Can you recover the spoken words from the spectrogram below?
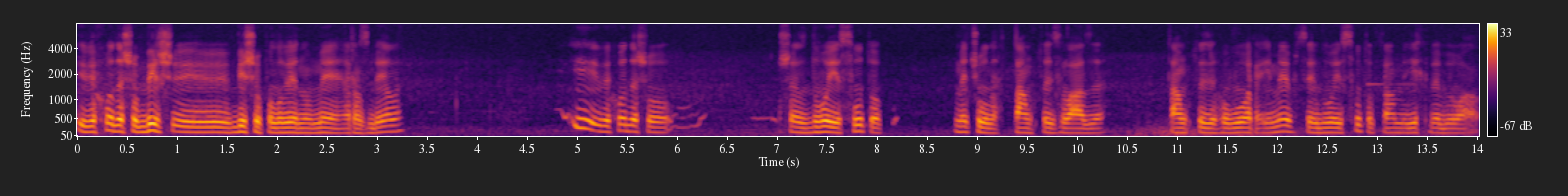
І виходить, що більш, е, більшу половину ми розбили. І виходить, що ще з двоє суток ми чули, там хтось лазить, там хтось говорить, і ми в цих двоє суток там їх вибивали.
